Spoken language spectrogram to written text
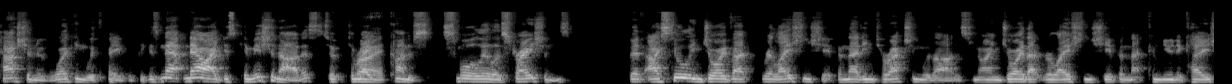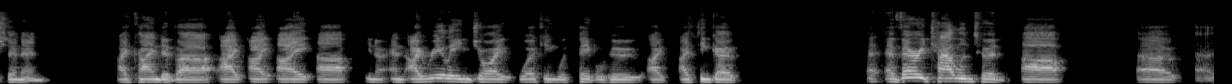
passion of working with people because now now I just commission artists to, to right. make kind of small illustrations but I still enjoy that relationship and that interaction with artists. You know, I enjoy that relationship and that communication, and I kind of, uh, I, I, I, uh, you know, and I really enjoy working with people who I, I think are a, very talented, uh, uh, uh,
